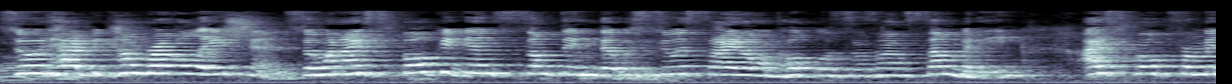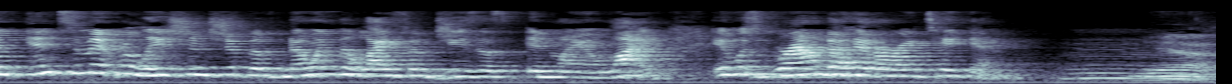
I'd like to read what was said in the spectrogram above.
So it had become revelation. So when I spoke against something that was suicidal and hopelessness on somebody, I spoke from an intimate relationship of knowing the life of Jesus in my own life. It was ground I had already taken. Yeah.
